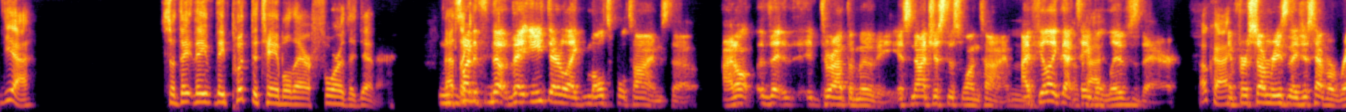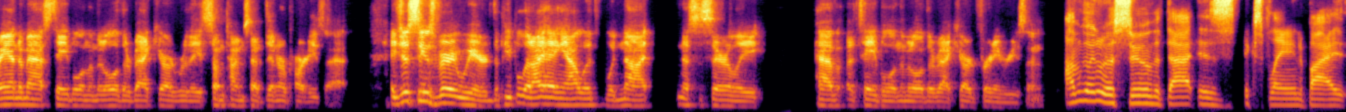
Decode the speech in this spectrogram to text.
Yeah. So they they they put the table there for the dinner. That's but like- it's no they eat there like multiple times though i don't the, throughout the movie it's not just this one time Hmm, i feel like that okay. table lives there Okay. and for some reason they just have a random ass table in the middle of their backyard where they sometimes have dinner parties at it just seems very weird the people that i hang out with would not necessarily have a table in the middle of their backyard for any reason I'm going to assume that that is explained by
